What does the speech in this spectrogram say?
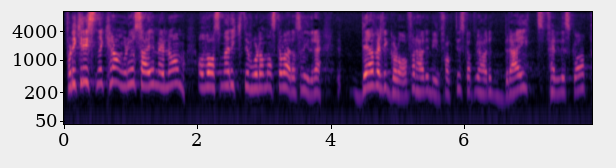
For de kristne krangler jo seg imellom om hva som er riktig, hvordan man skal være osv. Det er jeg veldig glad for her i byen, faktisk, at vi har et breit fellesskap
